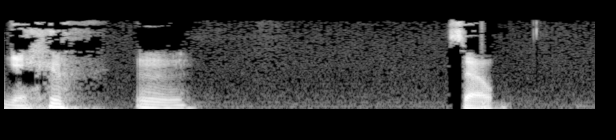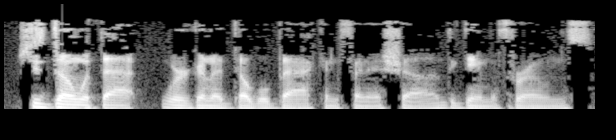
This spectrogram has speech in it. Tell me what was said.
game. Mm. so she's done with that. We're gonna double back and finish uh, the Game of Thrones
